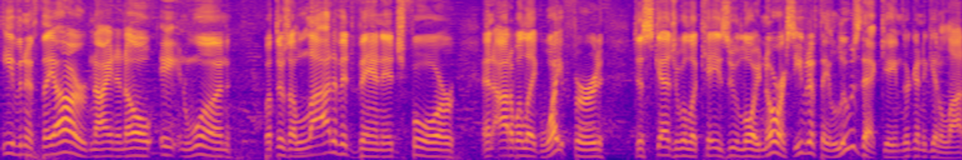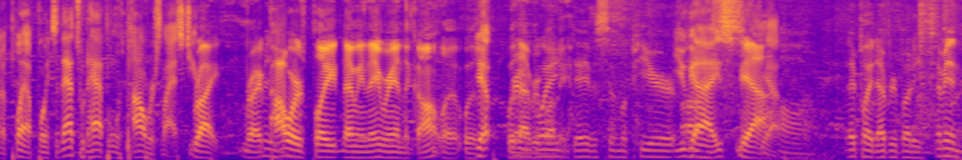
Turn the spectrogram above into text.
even if they are 9 and 0, 8 and 1. But there's a lot of advantage for an Ottawa Lake Whiteford to schedule a KZoo Loy Norrix. Even if they lose that game, they're going to get a lot of playoff points, and that's what happened with Powers last year. Right, right. Powers played. I mean, they ran the gauntlet with Yep. with Grand everybody. Blanc, Davison, Lapeer, You us. guys. Yeah. Um, they played everybody. I mean,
